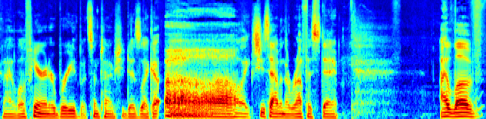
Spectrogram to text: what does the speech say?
and i love hearing her breathe but sometimes she does like a oh like she's having the roughest day. I love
